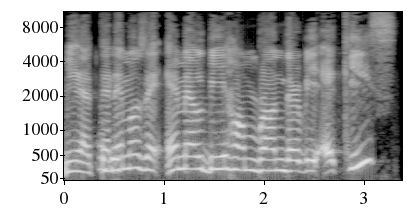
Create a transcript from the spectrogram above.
Mira, tenemos de MLB Home Run Derby X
